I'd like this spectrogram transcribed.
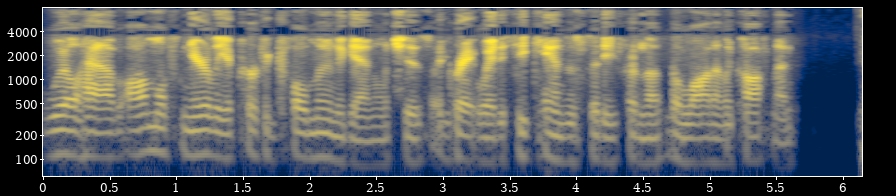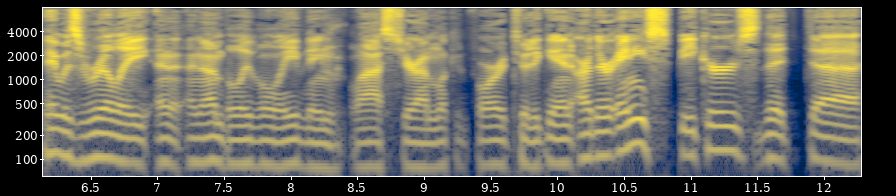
we'll have almost nearly a perfect full moon again, which is a great way to see Kansas City from the, the lawn of the Kauffman. It was really an, an, unbelievable evening last year. I'm looking forward to it again. Are there any speakers that uh,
